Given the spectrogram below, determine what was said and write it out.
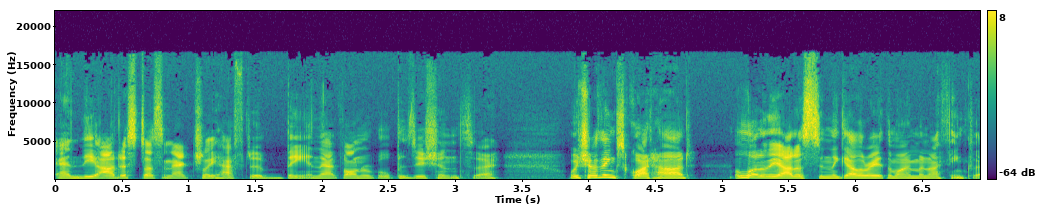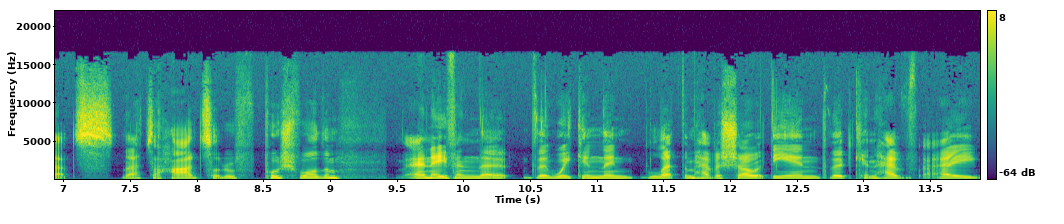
and the artist doesn't actually have to be in that vulnerable position. So, which I think is quite hard. A lot of the artists in the gallery at the moment, I think that's that's a hard sort of push for them. And even that that we can then let them have a show at the end that can have a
